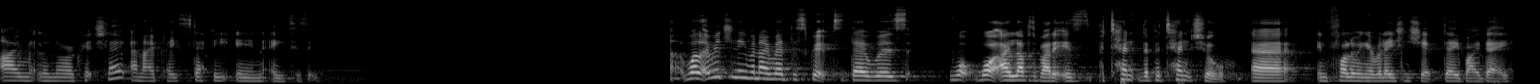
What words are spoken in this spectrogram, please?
I'm Lenora Crichlow and I play Steffi in A to Z. Well, originally when I read the script, there was what what I loved about it is poten- the potential uh, in following a relationship day by day.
